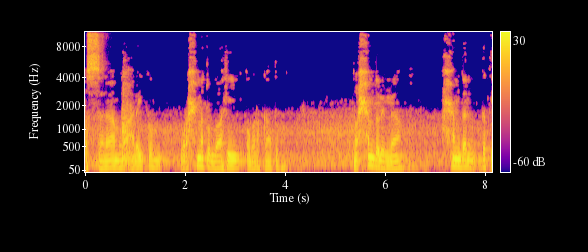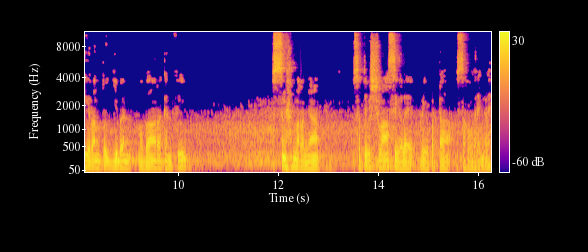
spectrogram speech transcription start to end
السلام عليكم ورحمة الله وبركاته الحمد لله حمدا كثيرا طيبا مباركا في സ്നേഹം നിറഞ്ഞ സത്യവിശ്വാസികളെ പ്രിയപ്പെട്ട സഹോദരങ്ങളെ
